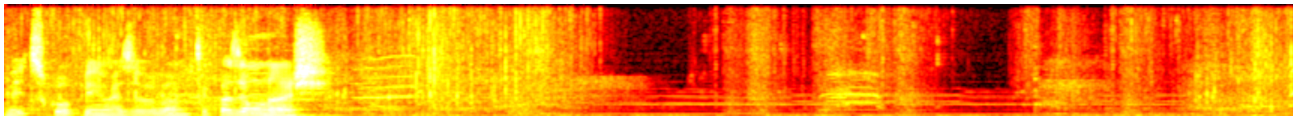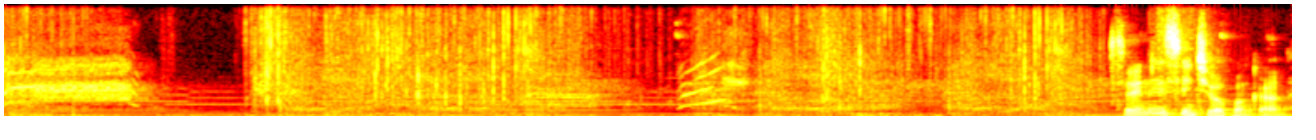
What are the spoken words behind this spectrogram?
Me desculpem, mas eu vamos ter que fazer um lanche. Você nem sentiu a pancada.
